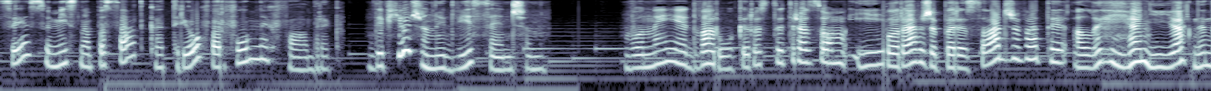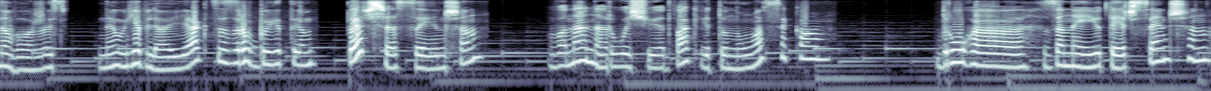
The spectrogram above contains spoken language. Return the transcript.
Це сумісна посадка трьох парфумних фабрик. Diffusion і дві Sensation. Вони два роки ростуть разом і пора вже пересаджувати, але я ніяк не наважусь. Не уявляю, як це зробити. Перша Sensation. Вона нарощує два квітоносика. Друга за нею теж Sensation.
